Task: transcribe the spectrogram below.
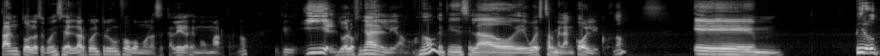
tanto la secuencia del Arco del Triunfo como las escaleras de Montmartre, ¿no? Y el duelo final, digamos, ¿no? Que tiene ese lado de western melancólico, ¿no? Eh, pero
